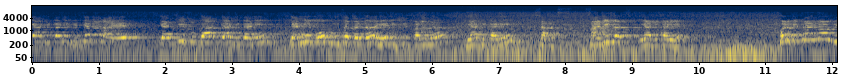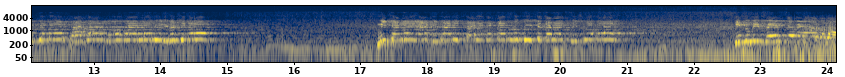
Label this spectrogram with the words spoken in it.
या ठिकाणी विद्यमान आहेत त्यांची सुद्धा त्या ठिकाणी त्यांनी बोट उंच करणं हे निश्चितपणानं या ठिकाणी साहजिकच या ठिकाणी आहे. पण मित्रांनो विद्यमान खासदार महोदयांना मी विनंती करेन मी त्यांना या ठिकाणी कार्यकर्ता म्हणून मी इथे त्यांना एक सूचना करेन की तुम्ही पेठचा मेळावा बघा.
